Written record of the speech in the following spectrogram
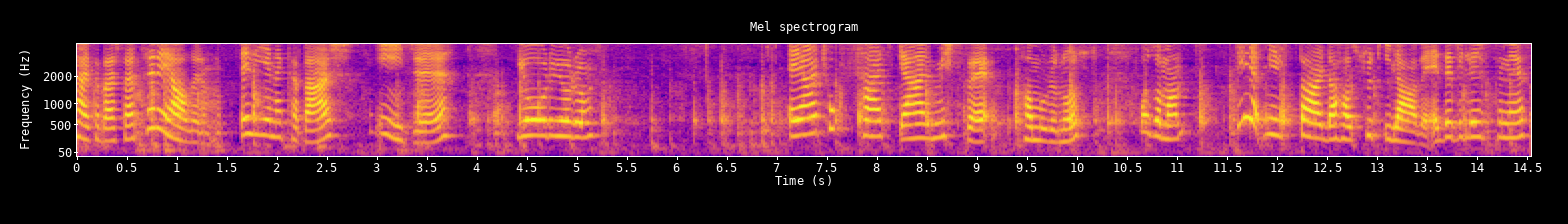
Arkadaşlar tereyağlarımız eriyene kadar iyice yoğuruyorum. Eğer çok sert gelmişse hamurunuz o zaman bir miktar daha süt ilave edebilirsiniz.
